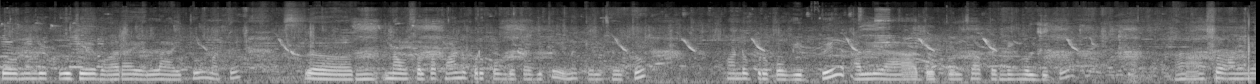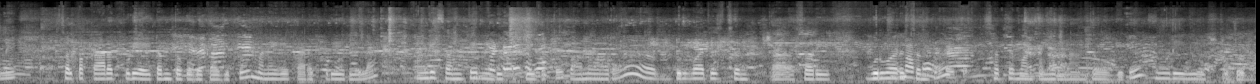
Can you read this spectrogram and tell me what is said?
ಪೌರ್ಣಮಿ ಪೂಜೆ, ವಾರ ಎಲ್ಲ ಆಯಿತು. ಮತ್ತು ನಾವು ಸ್ವಲ್ಪ ಪಾಂಡವಪುರಕ್ಕೆ ಹೋಗಬೇಕಾಗಿತ್ತು. ಏನೋ ಕೆಲಸ ಇತ್ತು. ಪಾಂಡವಪುರಕ್ಕೆ ಹೋಗಿದ್ವಿ. ಅಲ್ಲಿ ಅದು ಕೆಲಸ ಪೆಂಡಿಂಗ್ ಉಳಿದಿತ್ತು. ಸೊ ಹಂಗೇ ಸ್ವಲ್ಪ ಖಾರದ ಪುಡಿ ಐಟಮ್ ತೊಗೋಬೇಕಾಗಿತ್ತು. ಮನೆಗೆ ಖಾರದ ಪುಡಿ ಇರಲಿಲ್ಲ. ಹಂಗೆ ಸಂತೆ ನಡೀತಿತ್ತು ಭಾನುವಾರ ಗುರುವಾರ ಸಂತ ಸಾರಿ ಗುರುವಾರ ಸಂತೆ ಸಂತೆ ಮಾಡ್ಕೊಂಬರೋಣ ಅಂತ ಹೋಗಿದೆ. ನೋಡಿ ಎಷ್ಟು ದೊಡ್ಡ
